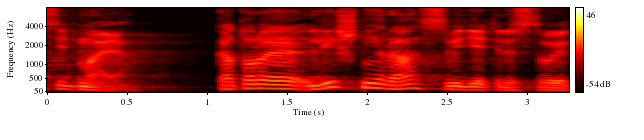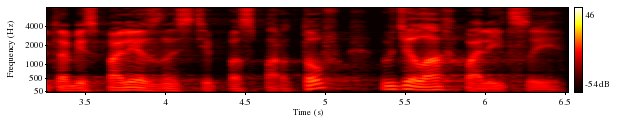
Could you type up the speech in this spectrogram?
7, которая лишний раз свидетельствует о бесполезности паспортов в делах полиции.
